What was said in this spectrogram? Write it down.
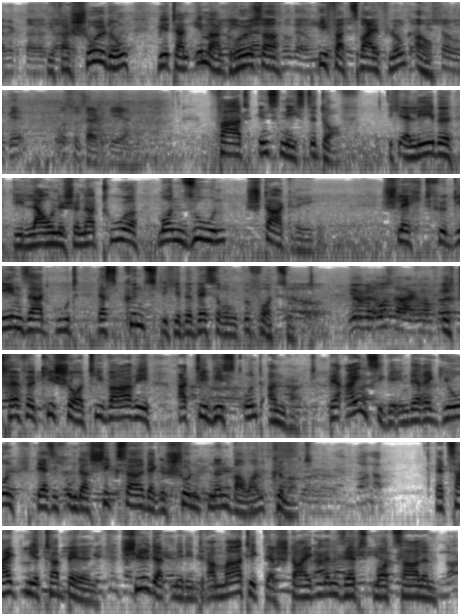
Die Verschuldung wird dann immer größer, die Verzweiflung auch. Fahrt ins nächste Dorf. Ich erlebe die launische Natur, Monsun, Starkregen. Schlecht für Gensaatgut, das künstliche Bewässerung bevorzugt. Ich treffe Kishore Tiwari, Aktivist und Anwalt. Der einzige in der Region, der sich um das Schicksal der geschundenen Bauern kümmert. Er zeigt mir Tabellen, schildert mir die Dramatik der steigenden Selbstmordzahlen.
